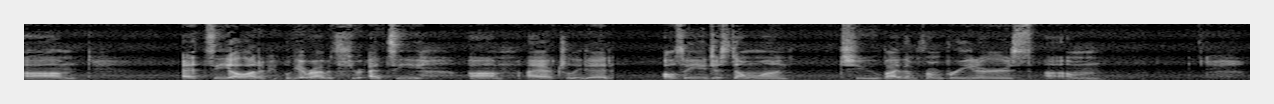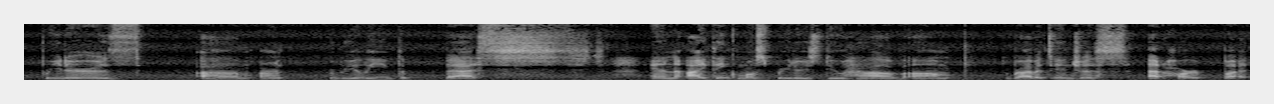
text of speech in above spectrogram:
Um, Etsy, a lot of people get rabbits through Etsy. Um, I actually did. Also, you just don't want to buy them from breeders. Um, breeders um, aren't really the best. And I think most breeders do have um, rabbits' interests at heart, but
